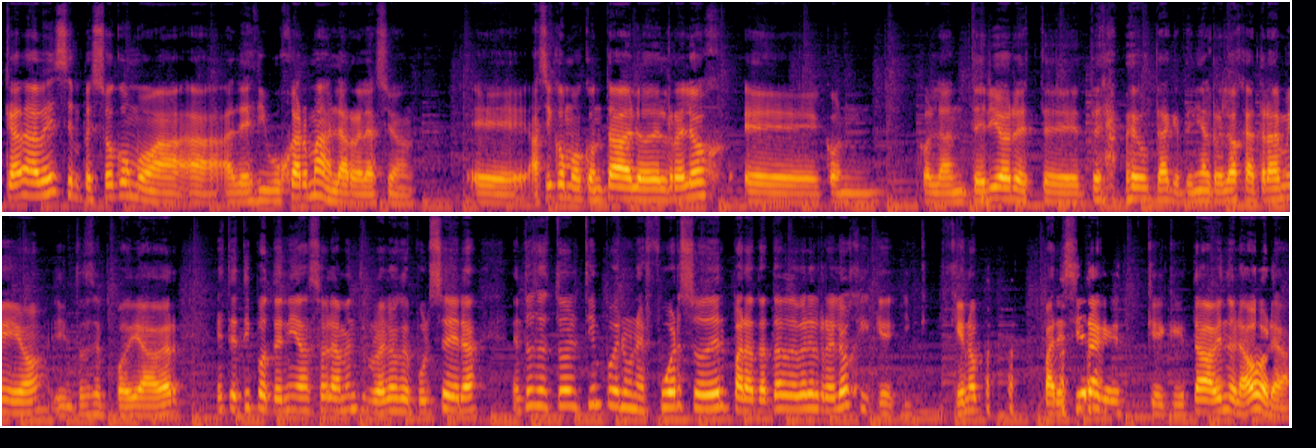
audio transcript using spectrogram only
cada vez empezó como a, desdibujar más la relación. Eh, así como contaba lo del reloj eh, con, la anterior este, terapeuta que tenía el reloj atrás mío y entonces podía ver, este tipo tenía solamente un reloj de pulsera, entonces todo el tiempo era un esfuerzo de él para tratar de ver el reloj y que, no pareciera que estaba viendo la hora.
